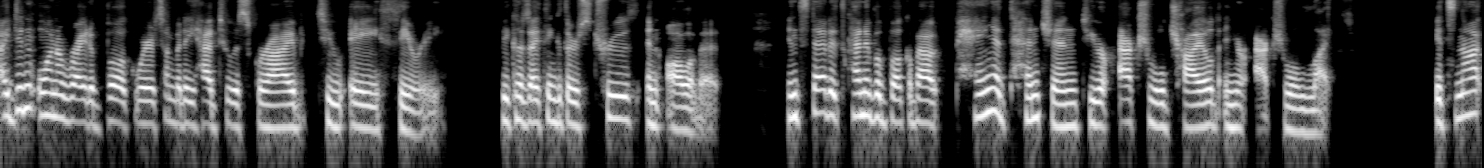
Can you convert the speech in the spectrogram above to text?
I didn't want to write a book where somebody had to ascribe to a theory. because I think there's truth in all of it. Instead, it's kind of a book about paying attention to your actual child and your actual life. It's not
